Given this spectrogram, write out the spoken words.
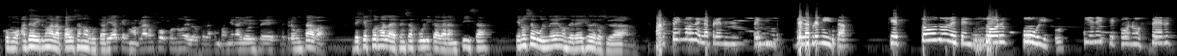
como antes de irnos a la pausa nos gustaría que nos hablara un poco ¿no? de lo que la compañera Joyce le, preguntaba, de qué forma la defensa pública garantiza que no se vulneren los derechos de los ciudadanos. Partimos de la, de la premisa que todo defensor público tiene que conocer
